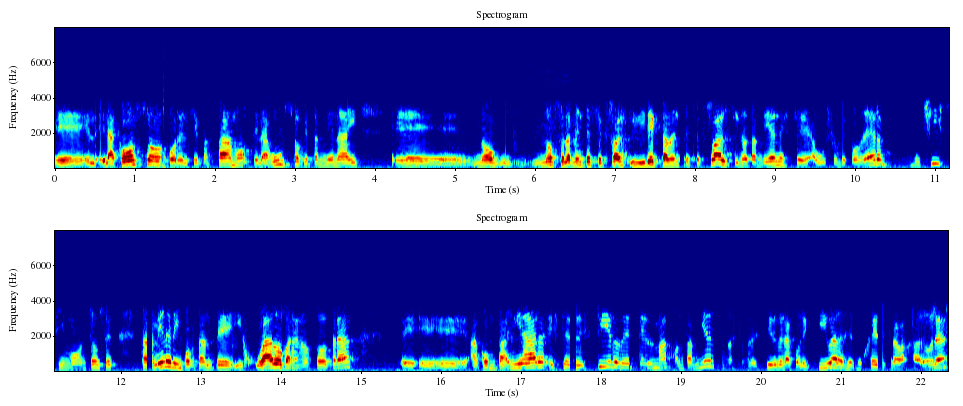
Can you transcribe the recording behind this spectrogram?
Eh, el, acoso por el que pasamos, el abuso que también hay, eh, no, no solamente sexual y directamente sexual, sino también este abusos de poder muchísimo. Entonces, también era importante y jugado para nosotras eh, eh, acompañar este decir de Telma con también nuestro decir de la colectiva desde mujeres trabajadoras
